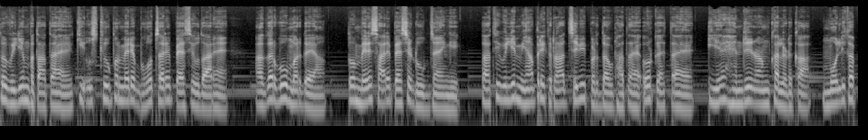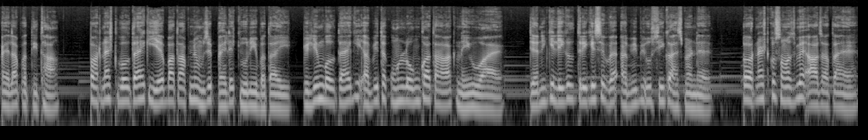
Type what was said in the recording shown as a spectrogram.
तो विलियम बताता है कि उसके ऊपर मेरे बहुत सारे पैसे उधार हैं। अगर वो मर गया तो मेरे सारे पैसे डूब जाएँगे। साथ ही विलियम यहाँ पर एक रात से भी पर्दा उठाता है और कहता है, यह हेनरी नाम का लड़का, मोली का पहला पति था। तो अर्नेस्ट बोलता है कि यह बात आपने मुझे पहले क्यों नहीं बताई? विलियम बोलता है कि अभी तक उन लोगों का तलाक नहीं हुआ है। यानी कि लीगल तरीके से वह अभी भी उसी का हस्बैंड है। तो अर्नेस्ट को समझ में आ जाता है।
